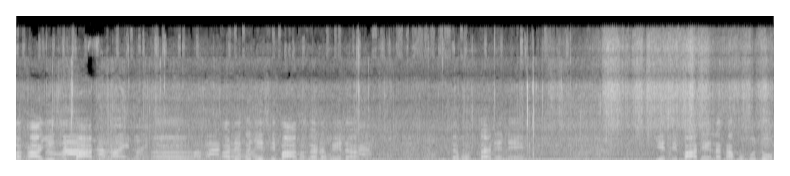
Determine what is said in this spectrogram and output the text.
ราคา 20 บาทอร่อยด้วยเออหวานอันนี้ก็ 20 บาทเหมือนกันนะพี่นะ ค่ะแต่ผมใส่ในนี่ 20 บาทเองนะครับคุณผู้ชม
